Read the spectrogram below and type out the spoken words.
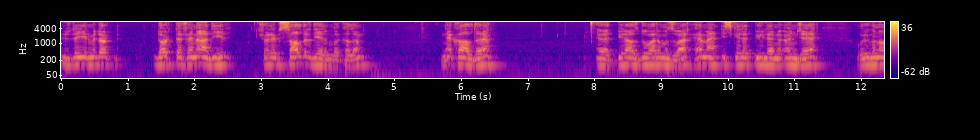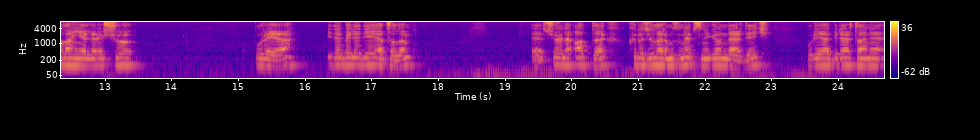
%24 4 de fena değil. Şöyle bir saldır diyelim bakalım. Ne kaldı? Evet biraz duvarımız var. Hemen iskelet büyülerini önce uygun olan yerlere şu buraya bir de belediyeye atalım. Evet şöyle attık. Kırıcılarımızın hepsini gönderdik. Buraya birer tane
